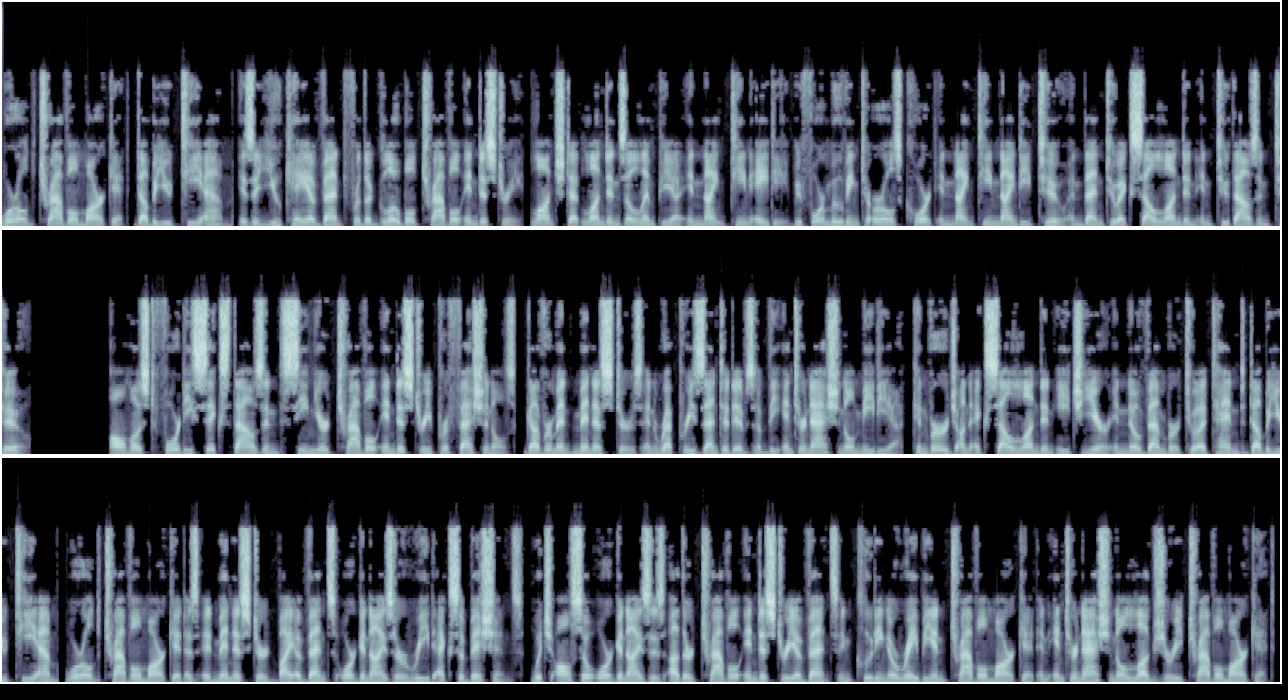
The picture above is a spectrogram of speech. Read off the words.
World Travel Market (WTM) is a UK event for the global travel industry, launched at London's Olympia in 1980 before moving to Earl's Court in 1992 and then to Excel London in 2002. Almost 46,000 senior travel industry professionals, government ministers and representatives of the international media, converge on Excel London each year in November to attend WTM. World Travel Market is administered by events organizer Reed Exhibitions, which also organizes other travel industry events including Arabian Travel Market and International Luxury Travel market.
